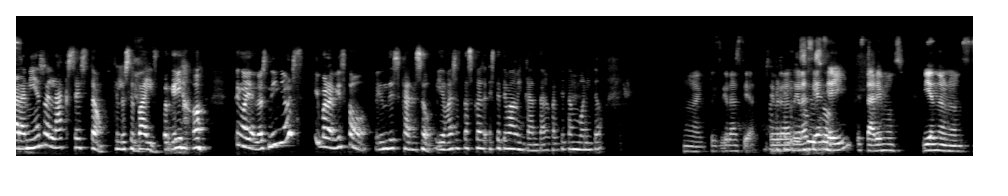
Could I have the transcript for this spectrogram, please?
para mí es relax esto, que lo sepáis, porque yo tengo ya los niños y para mí es como un descanso. Y además estas cosas, este tema me encanta, me parece tan bonito Ay, pues gracias. De verdad, gracias. Y ahí estaremos viéndonos.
